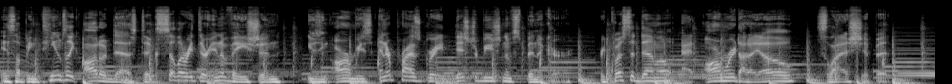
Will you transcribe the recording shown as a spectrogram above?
is helping teams like Autodesk to accelerate their innovation using Armory's enterprise grade distribution of Spinnaker. Request a demo at armory.io slash ship it.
